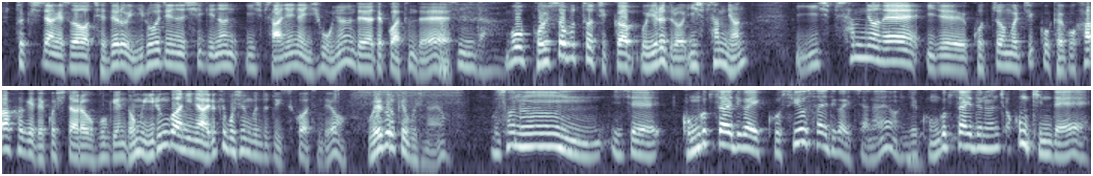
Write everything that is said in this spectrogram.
주택 시장에서 제대로 이루어지는 시기는 24년이나 25년은 돼야 될 것 같은데 맞습니다. 뭐 벌써부터 집값 뭐 예를 들어 23년 23년에 이제 고점을 찍고 결국 하락하게 될 것이다라고 보기엔 너무 이른 거 아니냐 이렇게 보시는 분들도 있을 것 같은데요. 왜 그렇게 보시나요? 우선은 이제 공급 사이드가 있고 수요 사이드가 있잖아요. 이제 공급 사이드는 조금 긴데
